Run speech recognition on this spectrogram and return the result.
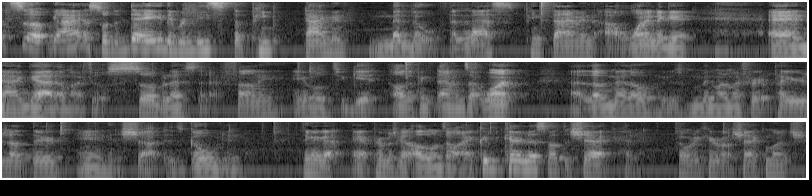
What's up, guys? So today they released the Pink Diamond Melo, the last Pink Diamond I wanted to get, and I got them. I feel so blessed that I finally able to get all the Pink Diamonds I want. I love Melo. He's been one of my favorite players out there, and his shot is golden. I think I got, I pretty much got all the ones I want. I could care less about the Shaq. I don't really care about Shaq much,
